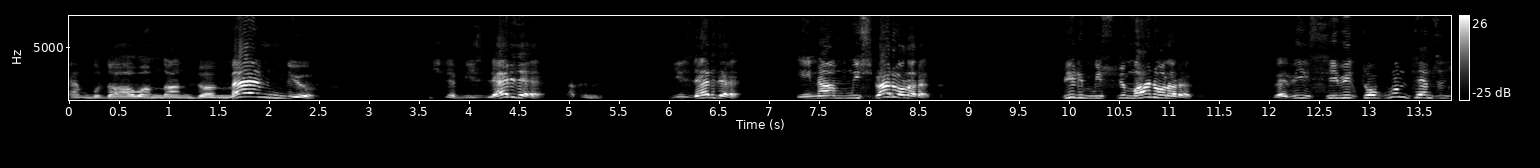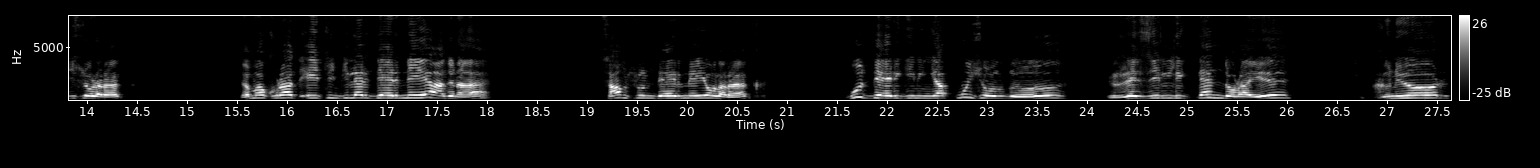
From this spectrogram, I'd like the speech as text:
ben bu davamdan dönmem diyor. İşte bizler de bakınız bizler de inanmışlar olarak bir Müslüman olarak ve bir sivil toplum temsilcisi olarak Demokrat Eğitimciler Derneği adına Samsun Derneği olarak bu derginin yapmış olduğu rezillikten dolayı kınıyor,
